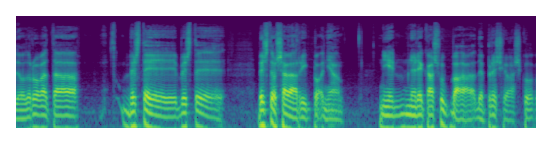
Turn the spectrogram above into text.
edo droga eta beste, beste, beste osagarrik, baina ni nire kasuk ba, depresio asko.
